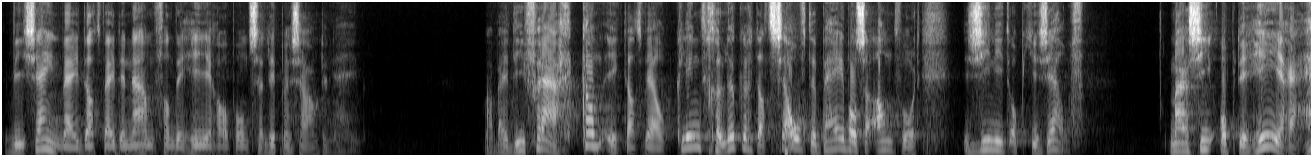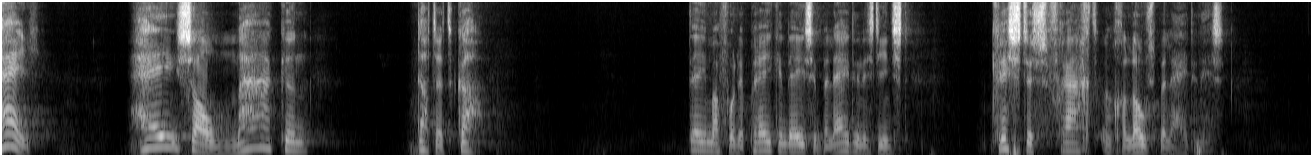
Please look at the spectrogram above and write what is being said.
Wie zijn wij dat wij de naam van de Heer op onze lippen zouden nemen? Maar bij die vraag, kan ik dat wel? Klinkt gelukkig datzelfde Bijbelse antwoord. Zie niet op jezelf, maar zie op de Heer. Hij, Hij zal maken dat het kan. Thema voor de preek in deze beleidenisdienst. Christus vraagt een geloofsbeleidenis.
